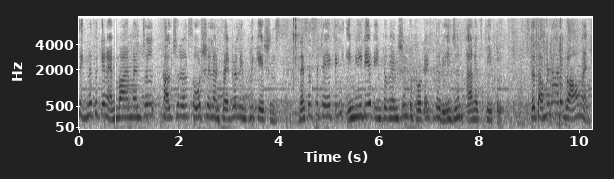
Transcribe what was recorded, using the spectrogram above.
significant environmental, cultural, social, and federal implications necessitating immediate intervention to protect the region and its people. The Tamil Nadu government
